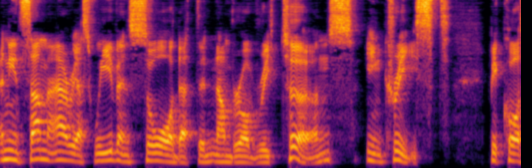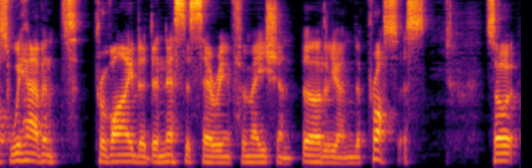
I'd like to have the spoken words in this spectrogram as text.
And in some areas, we even saw that the number of returns increased because we haven't provided the necessary information earlier in the process. So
